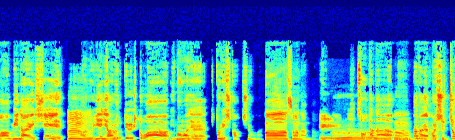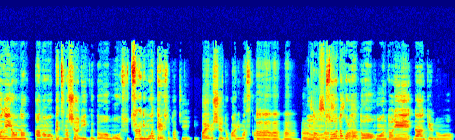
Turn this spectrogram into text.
は見ないし、うん。あの、家にあるっていう人は、今まで一人しか知らない。ああ、そうなんだ。うんそうただうんただやっぱり出張でいろんな、あの、別の州に行くと、もう普通に持ってる人たちいっぱいいる州とかありますから、うんうんうん。うんそういうところだと、本当に、なんていうの、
